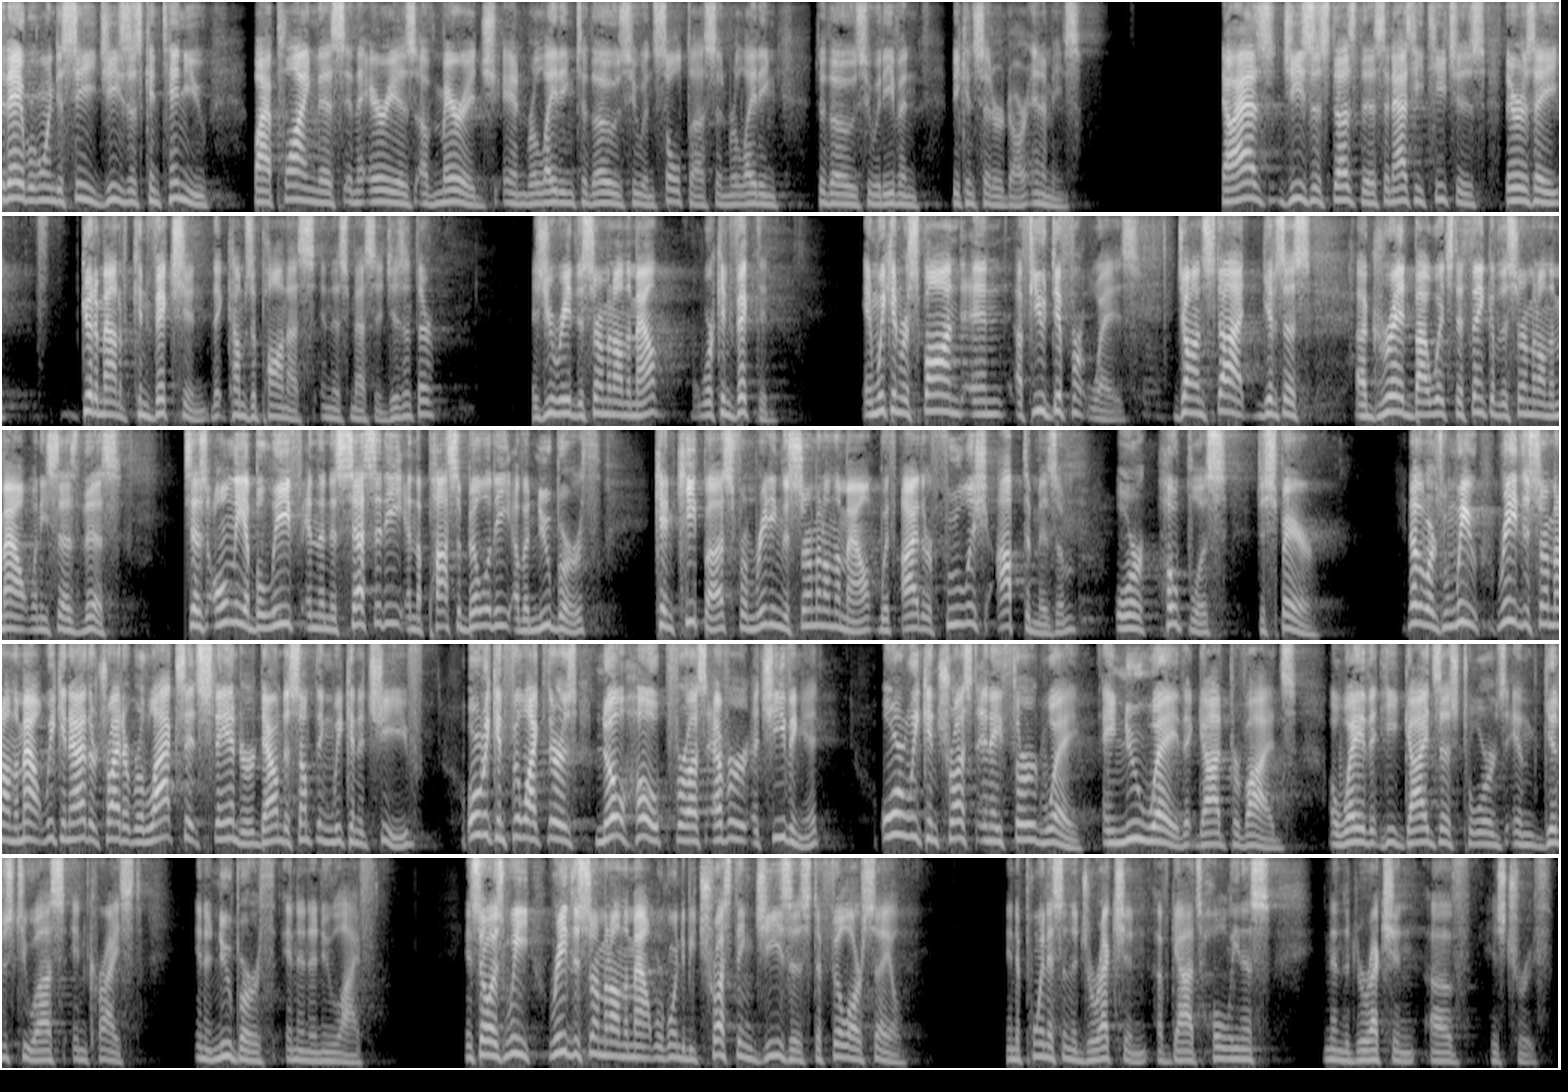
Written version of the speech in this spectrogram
Today, we're going to see Jesus continue by applying this in the areas of marriage and relating to those who insult us and relating to those who would even be considered our enemies. Now, as Jesus does this and as he teaches, there is a good amount of conviction that comes upon us in this message, isn't there? As you read the Sermon on the Mount, we're convicted. And we can respond in a few different ways. John Stott gives us a grid by which to think of the Sermon on the Mount when he says this. Says, Only a belief in the necessity and the possibility of a new birth can keep us from reading the Sermon on the Mount with either foolish optimism or hopeless despair. In other words, when we read the Sermon on the Mount, we can either try to relax its standard down to something we can achieve, or we can feel like there is no hope for us ever achieving it. Or we can trust in a third way, a new way that God provides, a way that He guides us towards and gives to us in Christ, in a new birth and in a new life. And so, as we read the Sermon on the Mount, we're going to be trusting Jesus to fill our sail and to point us in the direction of God's holiness and in the direction of His truth.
